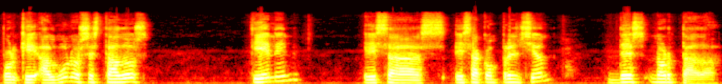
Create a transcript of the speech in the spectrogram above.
Porque algunos estados tienen esa comprensión desnortada.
